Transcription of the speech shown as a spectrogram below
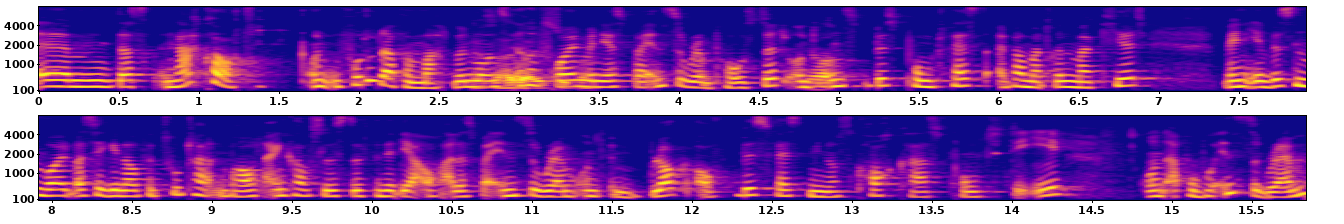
ähm, das nachkocht und ein Foto davon macht, würden wir uns irre freuen, super. wenn ihr es bei Instagram postet und Ja. uns bis Punkt fest einfach mal drin markiert. Wenn ihr wissen wollt, was ihr genau für Zutaten braucht, Einkaufsliste findet ihr auch alles bei Instagram und im Blog auf bisfest-kochcast.de. Und apropos Instagram,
